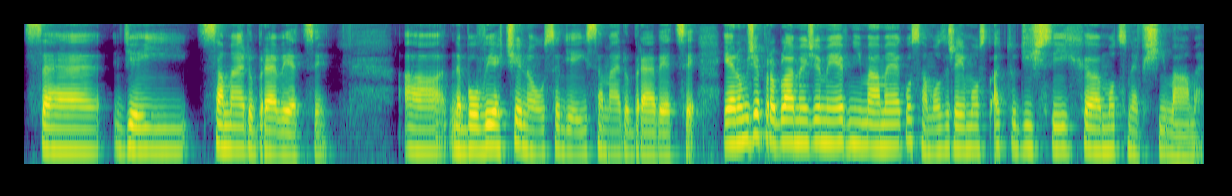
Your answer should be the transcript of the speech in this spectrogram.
se dějí samé dobré věci. A, nebo většinou se dějí samé dobré věci. Jenomže problém je, že my je vnímáme jako samozřejmost a tudíž si jich eh, moc nevšímáme.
